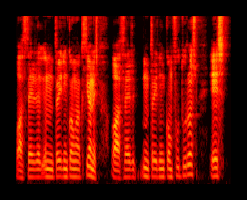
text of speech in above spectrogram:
o hacer mm, trading con acciones o hacer un trading con futuros es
